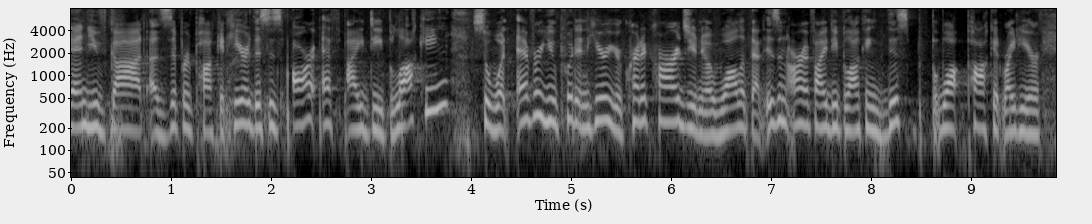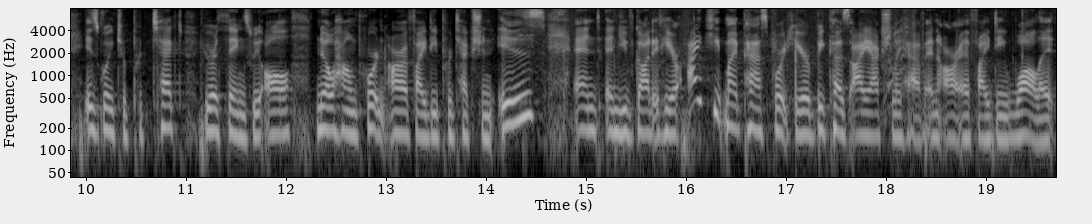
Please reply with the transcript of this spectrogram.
then you've got a zippered pocket here. This is RFID blocking. So whatever you put in here, your credit cards, you know, wallet that isn't RFID blocking, this pocket right here is going to protect your things. We all know how important RFID protection is. And, and you've got it here. I keep my passport here because I actually have an RFID wallet.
